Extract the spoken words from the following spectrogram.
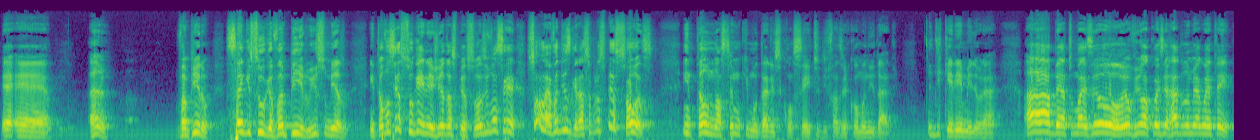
É, é... Ah? Vampiro? Sanguessuga, vampiro, isso mesmo. Então você suga a energia das pessoas e você só leva desgraça para as pessoas. Então nós temos que mudar esse conceito de fazer comunidade, de querer melhorar. Ah, Beto, mas eu, eu vi uma coisa errada, não me aguentei.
